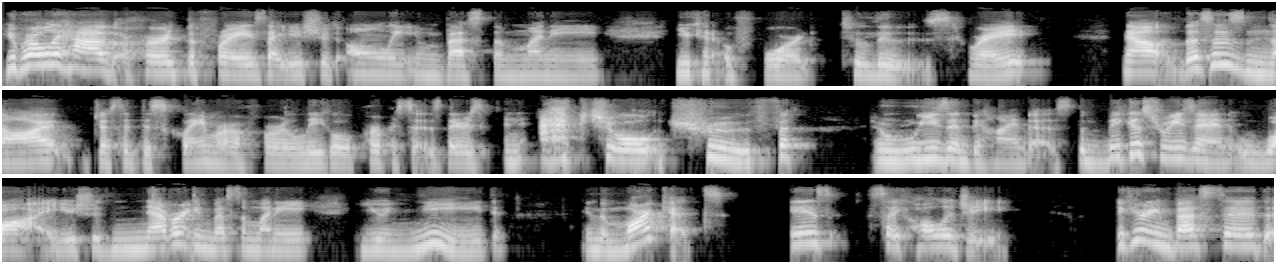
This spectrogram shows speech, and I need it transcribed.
You probably have heard the phrase that you should only invest the money you can afford to lose, right? Now, this is not just a disclaimer for legal purposes. There's an actual truth and reason behind this. The biggest reason why you should never invest the money you need in the market is psychology. If you're invested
